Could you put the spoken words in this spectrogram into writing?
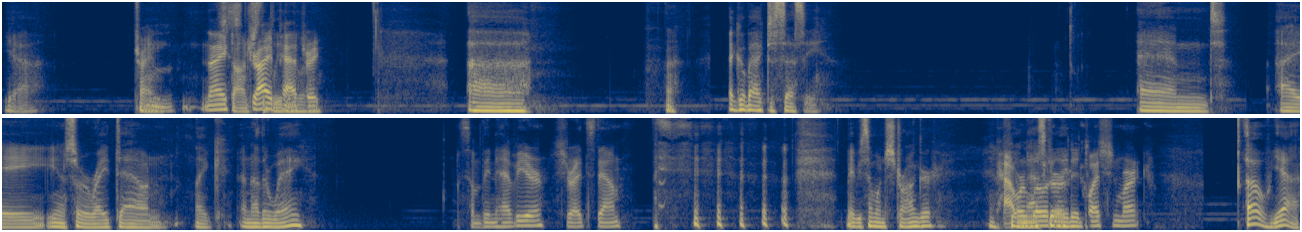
Yeah, try and Nice the try, a. Patrick. Uh, huh. I go back to Ceci. And I, you know, sort of write down like another way. Something heavier. She writes down. Maybe someone stronger. Power loader? Question mark. Oh yeah,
